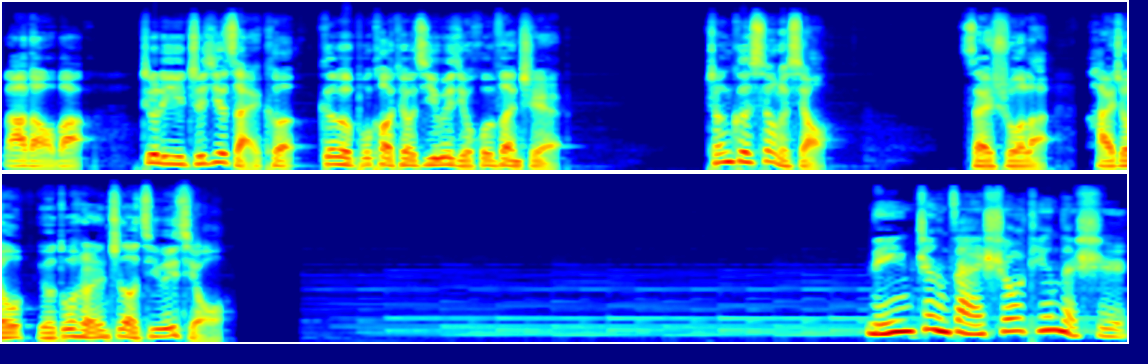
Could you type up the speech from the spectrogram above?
拉倒吧！这里直接宰客，根本不靠跳鸡尾酒混饭吃。张克笑了笑，再说了，海州有多少人知道鸡尾酒？您正在收听的是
